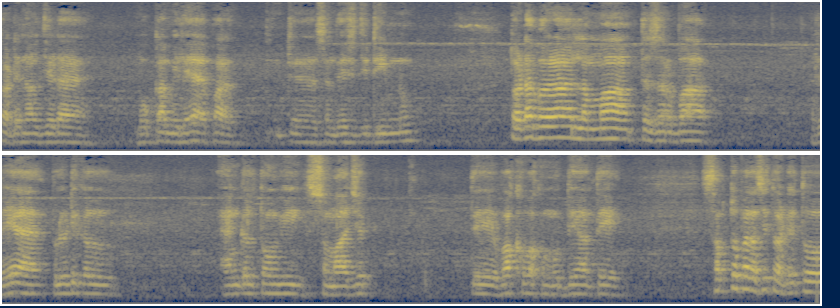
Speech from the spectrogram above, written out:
ਤੁਹਾਡੇ ਨਾਲ ਜਿਹੜਾ ਹੈ, ਮੌਕਾ ਮਿਲਿਆ ਹੈ ਭਾਰਤ ਸੰਦੇਸ਼ ਦੀ ਟੀਮ ਨੂੰ। ਤੁਹਾਡਾ ਬੜਾ ਲੰਮਾ ਤਜਰਬਾ ਰਿਹਾ ਹੈ ਪੋਲੀਟੀਕਲ ਐਂਗਲ ਤੋਂ ਵੀ ਸਮਾਜਿਕ ਤੇ ਵੱਖ-ਵੱਖ ਮੁੱਦਿਆਂ ਤੇ। ਸਭ ਤੋਂ ਪਹਿਲਾਂ ਅਸੀਂ ਤੁਹਾਡੇ ਤੋਂ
